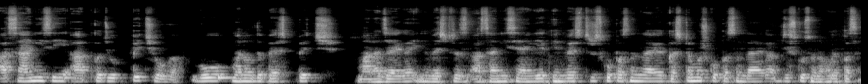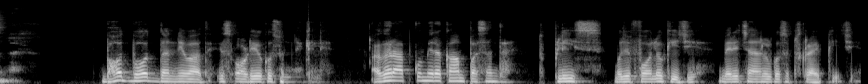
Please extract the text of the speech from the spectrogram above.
आसानी से आपका जो पिच होगा वो one of the best pitch माना जाएगा। इन्वेस्टर्स आसानी से आएँगे इन्वेस्टर्स को पसंद आएगा कस्टमर्स को पसंद आएगा जिसको सुनाओगे पसंद आएगा। बहुत बहुत धन्यवाद इस ऑडियो को सुनने के लिए। अगर आपको मेरा काम पसंद है तो प्लीज़ मुझे फॉलो कीजिए मेरे चैनल को सब्सक्राइब कीजिए।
